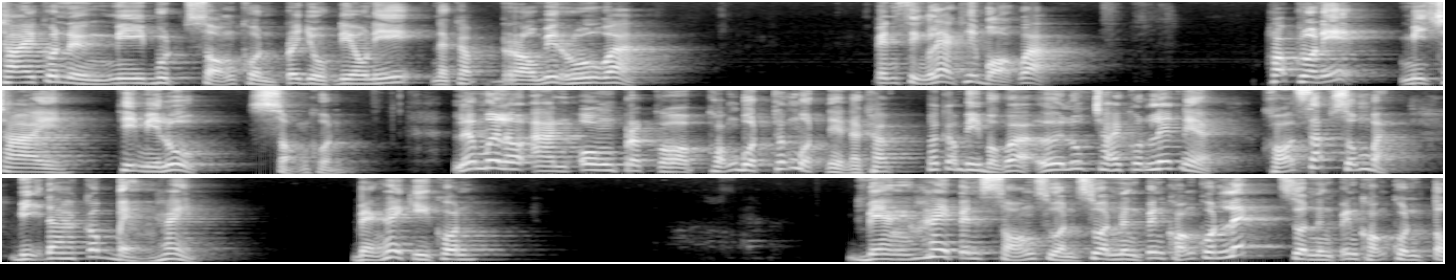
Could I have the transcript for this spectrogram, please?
ชายคนหนึ่งมีบุตรสองคนประโยคเดียวนี้นะครับ เราไม่รู้ว่า เป็นสิ่งแรกที่บอกว่า ครอบครัวนี้มีชายที่มีลูกสองคน แล้วเมื่อเราอ่านองค์ประกอบของบททั้งหมดเนี่ยนะครับ พระคัมภีร์บอกว่าเออลูกชายคนเล็กเนี่ย ขอทรัพย์สมบัติ บิดาก็แบ่งให้ แบ่งให้กี่คน แบ่งให้เป็นสองส่วนส่วนหนึ่งเป็นของคนเล็ก ส่วนหนึ่งเป็นของคนโต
